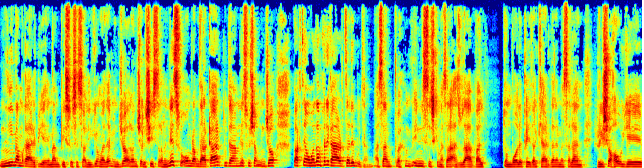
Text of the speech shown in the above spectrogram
نیمم غربیه یعنی من 23 سالگی اومدم اینجا الان 46 سالم نصف عمرم در غرب بودم نصفش هم اونجا وقتی اومدم خیلی غرب زده بودم. اصلا این نیستش که مثلا از اول دنبال پیدا کردن مثلا ریشه های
